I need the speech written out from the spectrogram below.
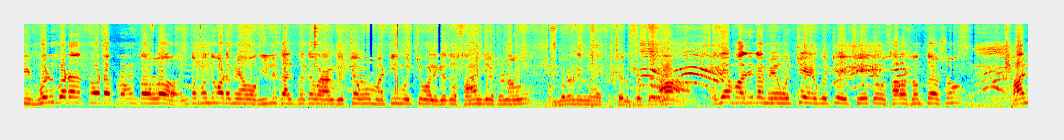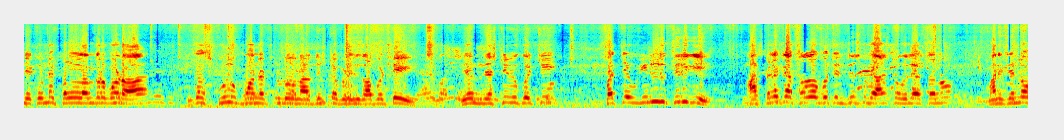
ఈ బోడిగూడ తోట ప్రాంతంలో ఇంతకుముందు కూడా మేము ఒక ఇల్లు కలిపితే కూడా అక్కడికి వచ్చాము. మా టీం వచ్చి వాళ్ళకి ఏదో సహాయం చేస్తున్నాము. అదే మాదిరిగా మేము వచ్చి ఇక్కడికి వచ్చి చేయటం చాలా సంతోషం. కానీ ఇక్కడ పిల్లలందరూ కూడా ఇంకా స్కూల్కి పోనట్టు నా అదృష్టం పడింది కాబట్టి నేను నెక్స్ట్ వీక్ వచ్చి ప్రతి ఇల్లు తిరిగి ఆ పిల్లకి చదవకపోతే తీసుకుని హాస్టల్ వదిలేస్తాను. మనకి ఎన్నో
